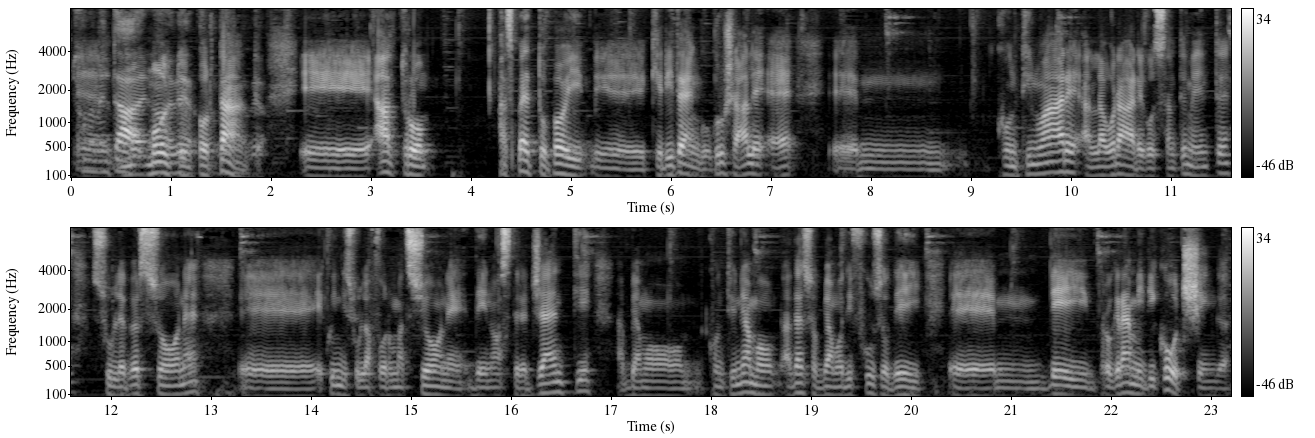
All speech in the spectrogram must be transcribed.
eh, mo molto vero, importante. Altro aspetto poi eh, che ritengo cruciale è ehm, continuare a lavorare costantemente sulle persone eh, e quindi sulla formazione dei nostri agenti. Abbiamo, adesso abbiamo diffuso dei, eh, dei, programmi di coaching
